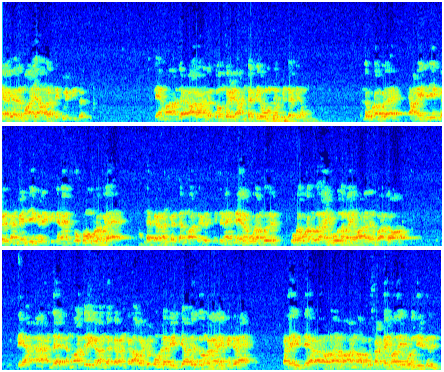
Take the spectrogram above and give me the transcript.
எனவே அது மாயாமலத்தை குறிக்கின்றது. இல்லையாம்மா அந்த ஆறாவது தத்துவங்கள் அண்டத்திலும் உண்டு பிண்டத்திலும் உண்டு. இந்த உடம்புல ஞானேந்திரியங்கள் கண்மேந்திரியங்கள் இருக்கின்றன. சூக்கும உடம்புல அந்த கரணங்கள் தன்மாற்றங்கள் இருக்கின்றன. மேலும் உடம்பு கூட உடம்பு ஐம்பூதமயமானதுன்னு பார்த்தோம். அந்த தன்மாத்திரைகள் அந்த கரணங்கள் அவற்றுக்கும் உள்ள வித்யா தத்துவங்கள்லாம் இருக்கின்றன. கலை வித்யை அறாமலாம் நம்ம ஆன்மாவுக்கு சட்டை மாதிரி பொருந்தி இருக்குது.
